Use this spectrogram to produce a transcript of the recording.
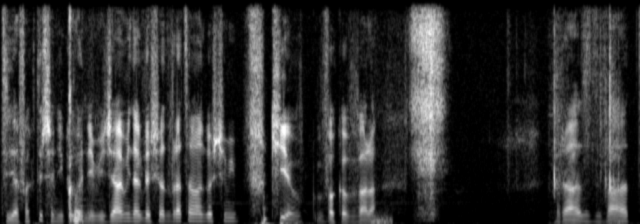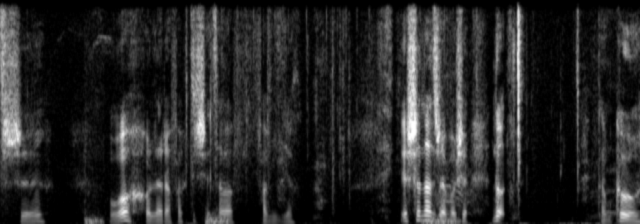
Ty, ja faktycznie nikogo nie widziałem i nagle się odwracam, a goście mi kijem w oko wywala. Raz, dwa, trzy... Ło, cholera, faktycznie cała familia. Jeszcze na drzewo się... No... Tomku,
